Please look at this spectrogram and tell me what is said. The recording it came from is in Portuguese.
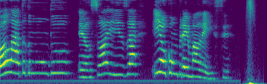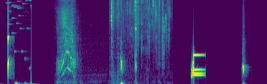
Olá, todo mundo! Eu sou a Isa e eu comprei uma lace.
